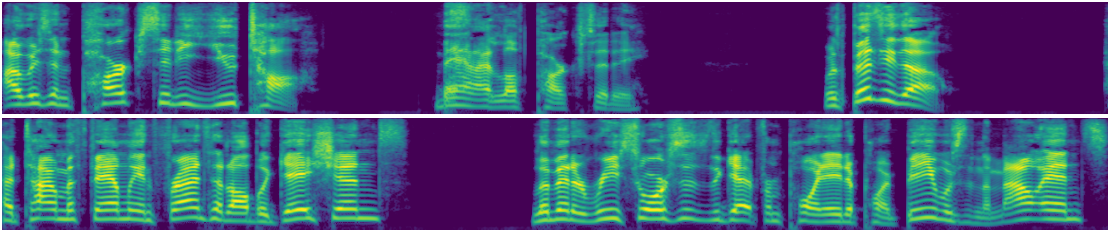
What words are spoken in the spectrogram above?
I was in Park City, Utah. Man, I love Park City. Was busy though. Had time with family and friends, had obligations, limited resources to get from point A to point B, was in the mountains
